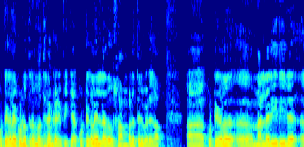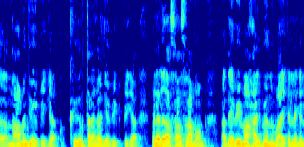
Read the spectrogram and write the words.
കുട്ടികളെ കൊണ്ട് ത്രിമധുരം കഴിപ്പിക്കുക കുട്ടികളെ എല്ലാ ദിവസവും അമ്പലത്തിൽ വിടുക. കുട്ടികൾ നല്ല രീതിയിൽ നാമം ജപിപ്പിക്കുക കീർത്തനങ്ങൾ ജപിപ്പിക്കുക. ഇപ്പം ലളിതാ സഹസ്രാമവും ദേവി മഹാത്മ്യം ഒന്നും വായിക്കണമെങ്കിൽ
